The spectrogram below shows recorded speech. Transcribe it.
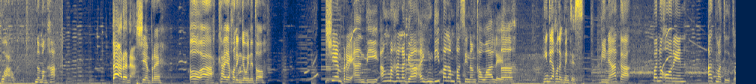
Wow, namangha. Tara na! Syempre. Oh, ah, kaya ko rin gawin ito. Siyempre, Andy, ang mahalaga ay hindi palampasin ang kawali. Ah, hindi ako nagmintis. Binata, panoorin, at matuto.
